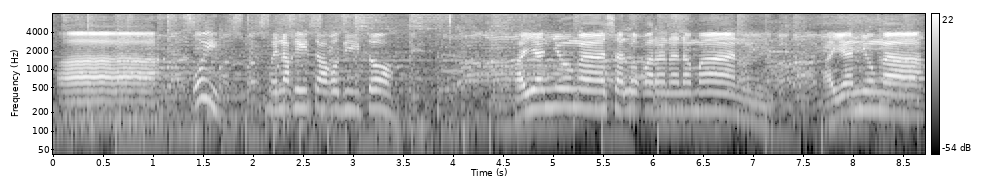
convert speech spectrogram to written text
Ah, uy, may nakita ako dito. Ayan yung uh, sa Lokara na naman. Ayan yung ah,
